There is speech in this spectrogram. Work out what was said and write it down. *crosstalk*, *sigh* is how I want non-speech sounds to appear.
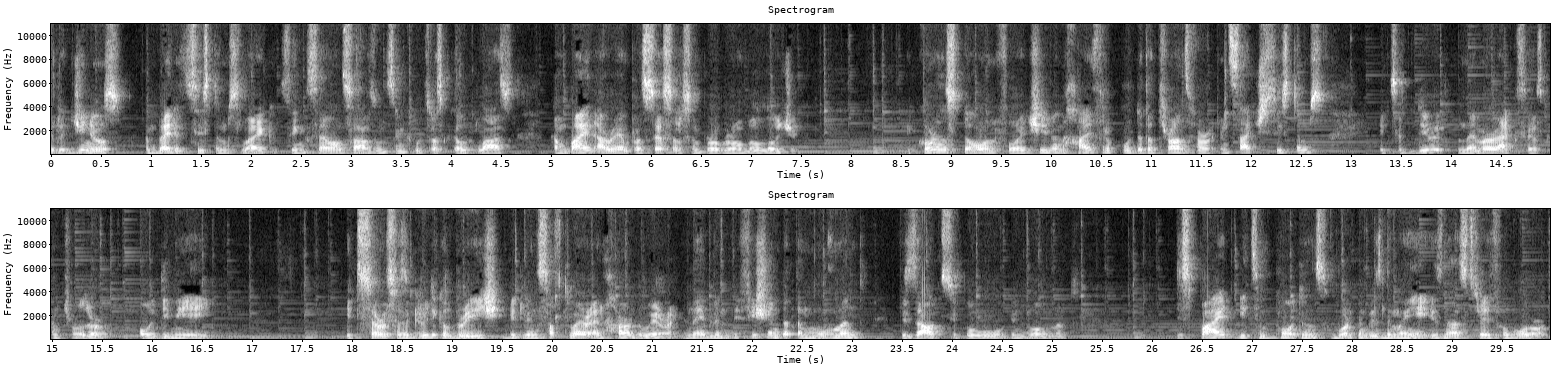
Heterogeneous embedded systems like Zynq 7000, Zynq UltraScale Plus combine ARM processors and programmable logic. A cornerstone for achieving high throughput data transfer in such systems is a Direct Memory Access Controller or DMA. It serves as a critical bridge between software and hardware, enabling efficient data movement without CPU involvement. Despite its importance, working with DMA is not straightforward.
